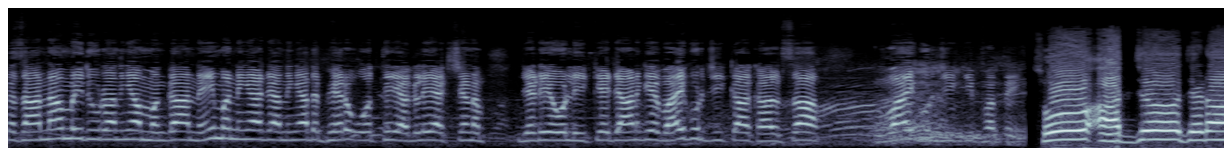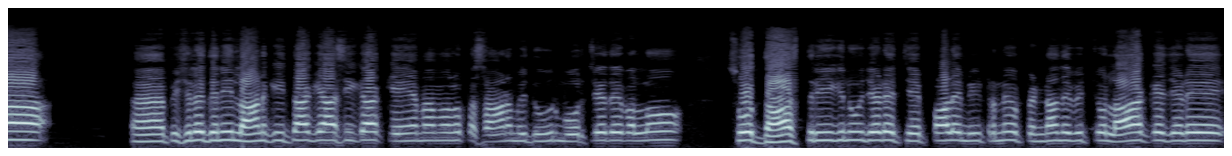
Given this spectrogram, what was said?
ਕਿਸਾਨਾਂ ਮਜ਼ਦੂਰਾਂ ਦੀਆਂ ਮੰਗਾਂ ਨਹੀਂ ਮੰਨੀਆਂ ਜਾਂਦੀਆਂ ਤੇ ਫਿਰ ਉੱਥੇ ਅਗਲੇ ਐਕਸ਼ਨ ਜਿਹੜੇ ਉਹ ਲੀਕੇ ਜਾਣਗੇ। ਵਾਹਿਗੁਰੂ ਜੀ ਕਾ ਖਾਲਸਾ, ਵਾਹਿਗੁਰੂ ਜੀ ਕੀ ਫਤਿਹ। ਸੋ ਅੱਜ ਜਿਹੜਾ ਪਿਛਲੇ ਦਿਨੀ ਐਲਾਨ ਕੀਤਾ ਗਿਆ ਸੀਗਾ ਕੇਐਮਐਮ ਵੱਲੋਂ ਕਿਸਾਨ ਮਜ਼ਦੂਰ ਮੋਰਚੇ ਦੇ ਵੱਲੋਂ। ਸੋ 10 ਤਰੀਕ ਨੂੰ ਜਿਹੜੇ ਚਿੱਪ ਵਾਲੇ ਮੀਟਰ ਨੇ ਉਹ ਪਿੰਡਾਂ ਦੇ ਵਿੱਚੋਂ ਲਾ ਕੇ ਜਿਹੜੇ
